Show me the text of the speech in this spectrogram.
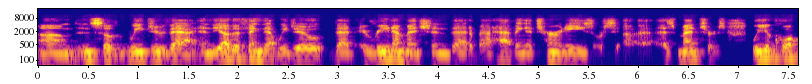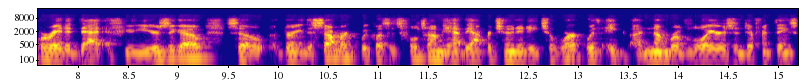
Um, and so we do that. And the other thing that we do that irina mentioned that about having attorneys or uh, as mentors we incorporated that a few years ago. So during the summer because it's full-time you have the opportunity to work with a, a number number of lawyers and different things,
